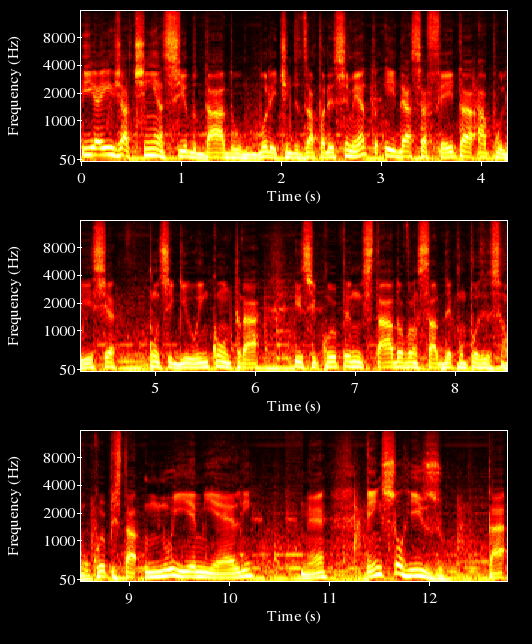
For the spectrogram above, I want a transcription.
E aí já tinha sido dado o boletim de desaparecimento e dessa feita a polícia conseguiu encontrar esse corpo em um estado avançado de decomposição. O corpo está no IML, né, em Sorriso, tá?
